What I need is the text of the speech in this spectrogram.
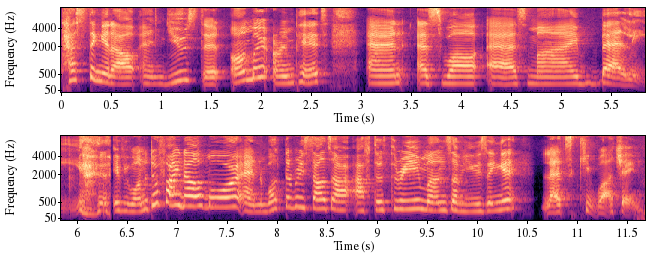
testing it out and used it on my armpit and as well as my belly. if you wanted to find out more and what the results are after three months of using it, let's keep watching.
